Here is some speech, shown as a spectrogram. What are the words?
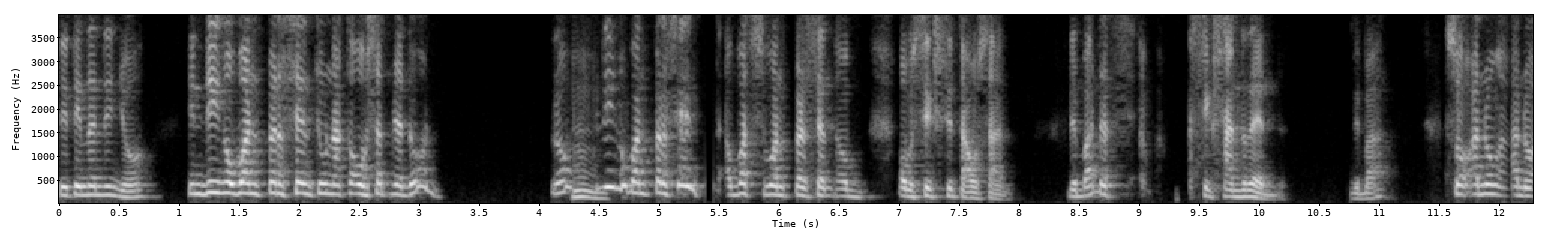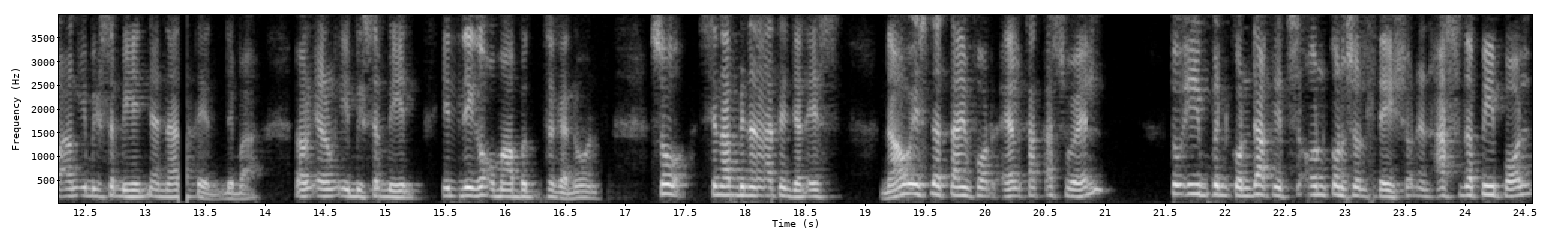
titingnan ninyo, hindi nga 1% yung nakausap niya doon. No? Hmm. Hindi nga 1%. Uh, What's 1% of of 60,000? 'Di ba? That's 600. 'Di ba? So anong ano ang ibig sabihin niya natin, 'di ba? Ang anong ibig sabihin, hindi nga umabot sa ganun. So sinabi na natin diyan is now is the time for LCAC as well to even conduct its own consultation and ask the people,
